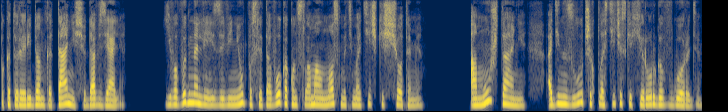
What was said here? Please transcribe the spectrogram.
по которой ребенка Тани сюда взяли. Его выгнали из авеню после того, как он сломал нос математички счетами. А муж Тани — один из лучших пластических хирургов в городе.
